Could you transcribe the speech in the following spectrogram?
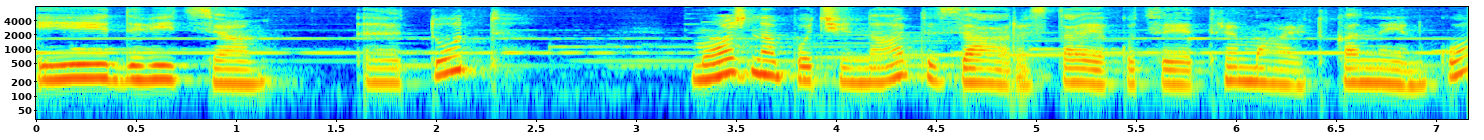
І дивіться, е, тут можна починати зараз, так як оце я тримаю тканинку,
